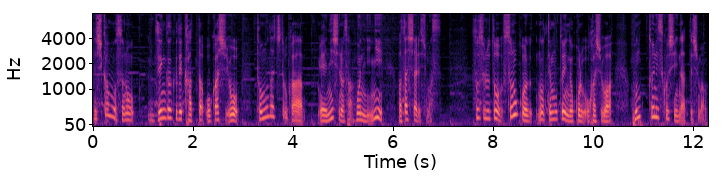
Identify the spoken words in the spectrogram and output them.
でしかもその全額で買ったお菓子を友達とか、えー、西野さん本人に渡したりしますそうするとその子の手元に残るお菓子は本当に少しになってしまう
